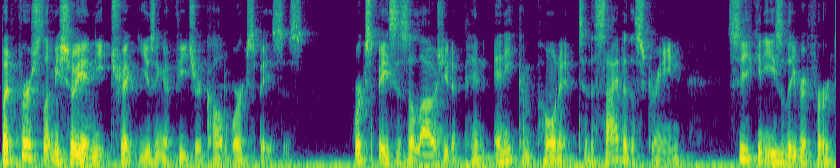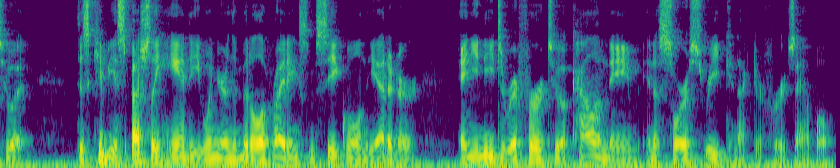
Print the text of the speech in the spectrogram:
But first, let me show you a neat trick using a feature called Workspaces. Workspaces allows you to pin any component to the side of the screen so you can easily refer to it. This can be especially handy when you're in the middle of writing some SQL in the editor and you need to refer to a column name in a source read connector, for example.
